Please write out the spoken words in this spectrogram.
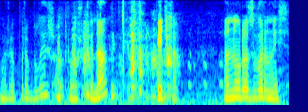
Може приближу трошки, да? Петька, а ну розвернись.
